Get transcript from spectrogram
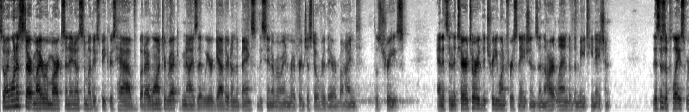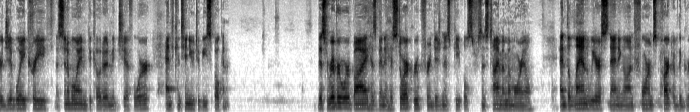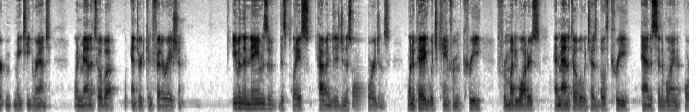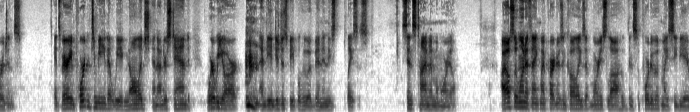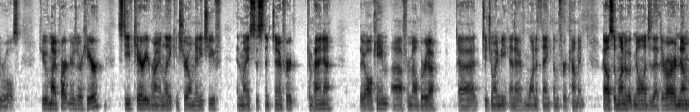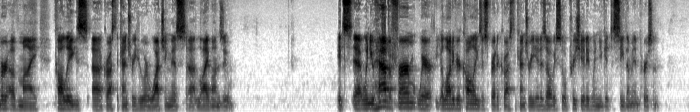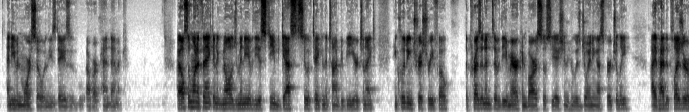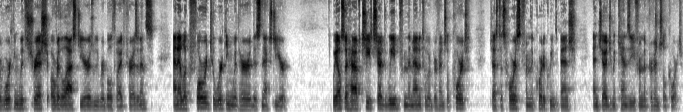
So I want to start my remarks, and I know some other speakers have, but I want to recognize that we are gathered on the banks of the Santa Assiniboine River just over there behind those trees. And it's in the territory of the Treaty One First Nations and the heartland of the Métis Nation. This is a place where Ojibwe, Cree, Assiniboine, Dakota, and Michif were and continue to be spoken. This river we're by has been a historic route for Indigenous peoples since time immemorial, and the land we are standing on forms part of the Métis Grant when Manitoba entered Confederation. Even the names of this place have Indigenous origins. Winnipeg, which came from the Cree, from Muddy Waters, and Manitoba, which has both Cree and Assiniboine origins. It's very important to me that we acknowledge and understand where we are and the Indigenous people who have been in these places since time immemorial. I also want to thank my partners and colleagues at Maurice Law who've been supportive of my CBA roles. Few of my partners are here, Steve Carey, Ryan Lake, and Cheryl Manychief, and my assistant Jennifer Campagna. They all came uh, from Alberta uh, to join me, and I want to thank them for coming. I also want to acknowledge that there are a number of my colleagues uh, across the country who are watching this uh, live on Zoom. It's uh, when you have a firm where a lot of your colleagues are spread across the country, it is always so appreciated when you get to see them in person, and even more so in these days of, of our pandemic. I also want to thank and acknowledge many of the esteemed guests who have taken the time to be here tonight, including Trish Refo, the president of the American Bar Association, who is joining us virtually. I've had the pleasure of working with Trish over the last year as we were both vice presidents, and I look forward to working with her this next year. We also have Chief Judge Wiebe from the Manitoba Provincial Court, Justice Horst from the Court of Queen's Bench, and Judge McKenzie from the Provincial Court.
